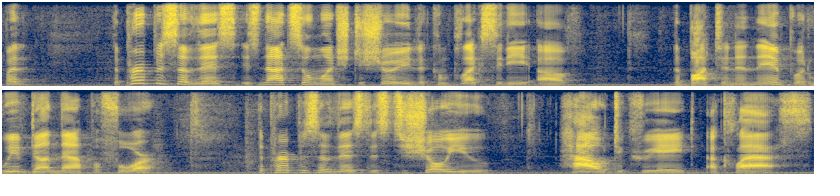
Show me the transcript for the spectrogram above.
But the purpose of this is not so much to show you the complexity of the button and the input. We've done that before. The purpose of this is to show you how to create a class.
